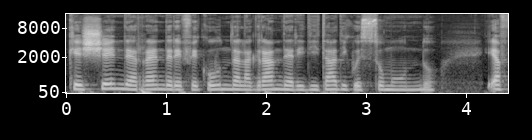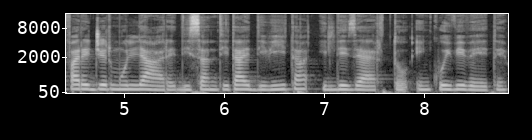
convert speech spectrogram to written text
che scende a rendere feconda la grande aridità di questo mondo e a fare germogliare di santità e di vita il deserto in cui vivete.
